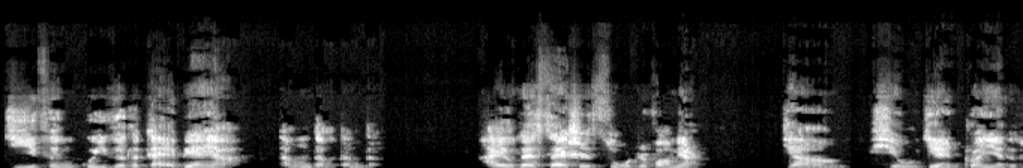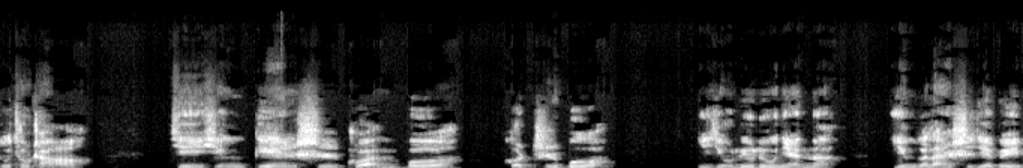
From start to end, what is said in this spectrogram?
积分规则的改变呀等等等等，还有在赛事组织方面。将修建专业的足球场，进行电视转播和直播。一九六六年呢，英格兰世界杯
